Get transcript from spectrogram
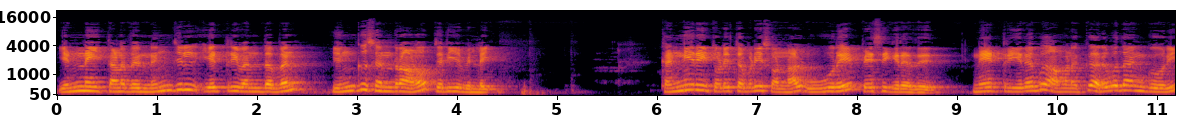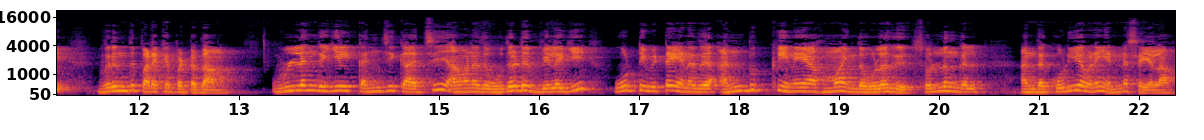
என்னை தனது நெஞ்சில் ஏற்றி வந்தவன் எங்கு சென்றானோ தெரியவில்லை. கண்ணீரை துடைத்தபடி சொன்னால் ஊரே பேசுகிறது. நேற்று இரவு அவனுக்கு அறுபதாங்கூரி விருந்து படைக்கப்பட்டதாம். உள்ளங்கையில் கஞ்சி காய்ச்சி அவனது உதடு விலகி ஊட்டிவிட்ட எனது அன்புக்கு இணையாகுமா இந்த உலகு? சொல்லுங்கள். அந்த கொடியவனை என்ன செய்யலாம்?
